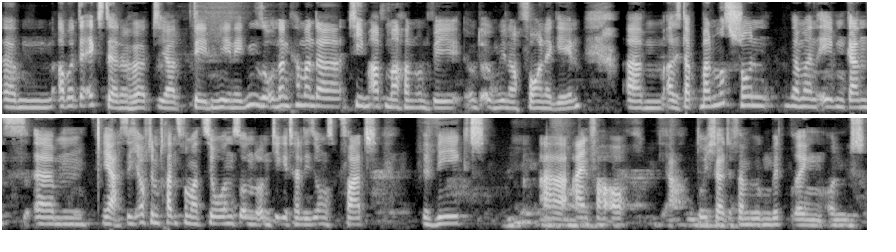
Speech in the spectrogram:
Ähm, aber der Externe hört ja denjenigen. So, und dann kann man da Team abmachen und, und irgendwie nach vorne gehen. Ähm, also ich glaube, man muss schon, wenn man eben ganz ähm, ja, sich auf dem Transformations- und, und Digitalisierungspfad bewegt, äh, einfach auch ja, Durchhaltevermögen mitbringen und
